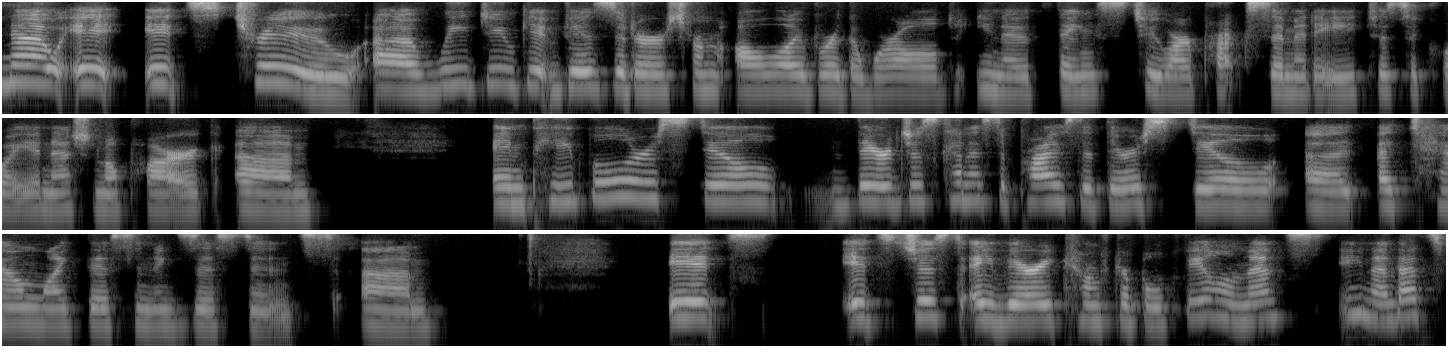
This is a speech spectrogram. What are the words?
no, it it's true. Uh, we do get visitors from all over the world. You know, thanks to our proximity to Sequoia National Park. Um, and people are still they're just kind of surprised that there's still a, a town like this in existence. Um, it's it's just a very comfortable feel, and that's you know that's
